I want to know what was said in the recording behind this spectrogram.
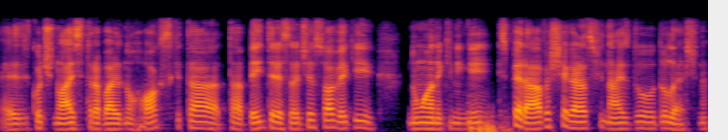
é, continuar esse trabalho no Hawks que tá, tá bem interessante. É só ver que num ano que ninguém esperava chegar às finais do, do leste, né?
